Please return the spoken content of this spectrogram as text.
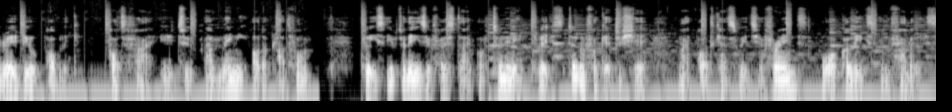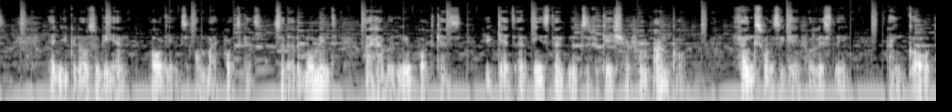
Radio Public, Spotify, YouTube, and many other platforms. Please, if today is your first time of tuning in, please do not forget to share my podcast with your friends, work colleagues, and families. And you could also be an audience on my podcast so that the moment I have a new podcast, you get an instant notification from Anchor. Thanks once again for listening, and God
